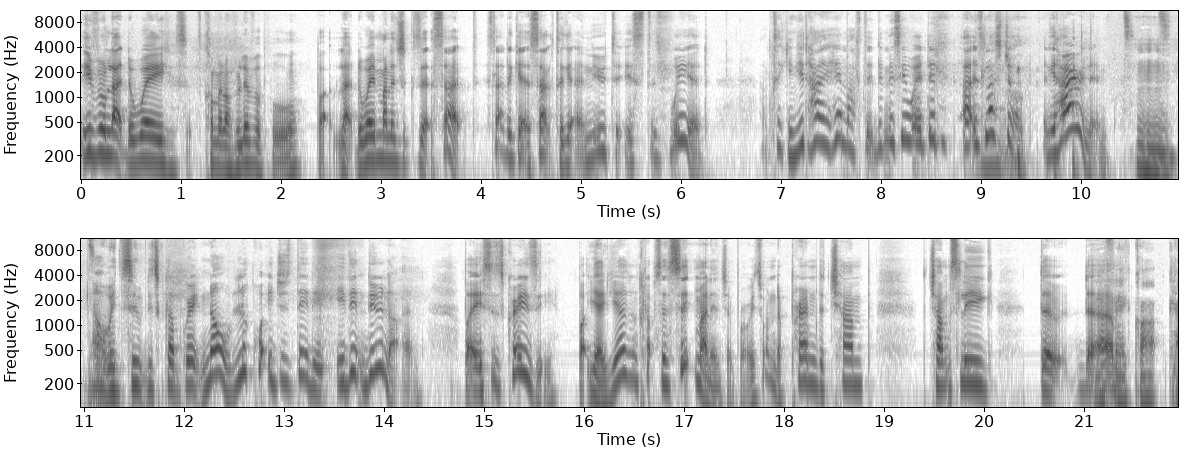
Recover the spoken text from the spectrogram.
Even like the way it's coming off Liverpool, but like the way managers get sacked, it's like they get sacked to get a new. T- it's, it's weird. I'm thinking you'd hire him after. Didn't you see what he did at his last job? And you're hiring him. Oh, he'd suit this club great. No, look what he just did. He, he didn't do nothing. But it's just crazy. But yeah, Jurgen Klopp's a sick manager, bro. He's won the Prem, the Champ, the Champs League, the the um, FA Cup, FA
